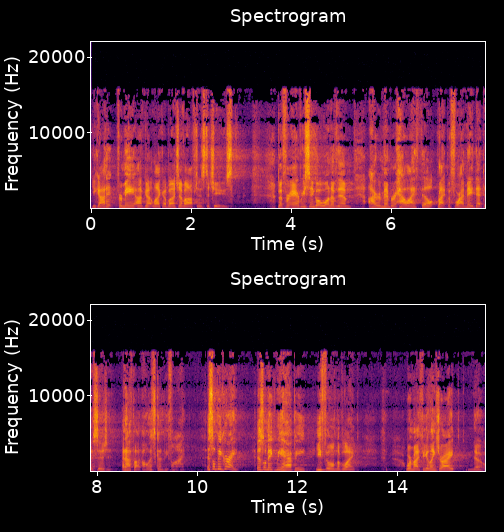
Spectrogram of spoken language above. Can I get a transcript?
You got it? For me, I've got like a bunch of options to choose. But for every single one of them, I remember how I felt right before I made that decision. And I thought, oh, it's going to be fine. This will be great. This will make me happy. You fill in the blank. Were my feelings right? No,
